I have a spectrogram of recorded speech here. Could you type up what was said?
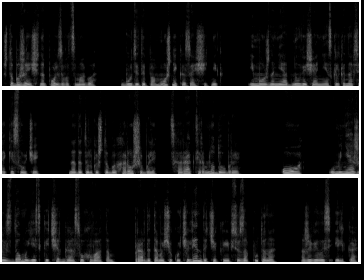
чтобы женщина пользоваться могла. Будет и помощник, и защитник. И можно не одну вещь, а несколько на всякий случай. Надо только, чтобы хорошие были, с характером, но добрые. О, у меня же из дома есть кочерга с ухватом. Правда, там еще куча ленточек, и все запутано, — оживилась Илька.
